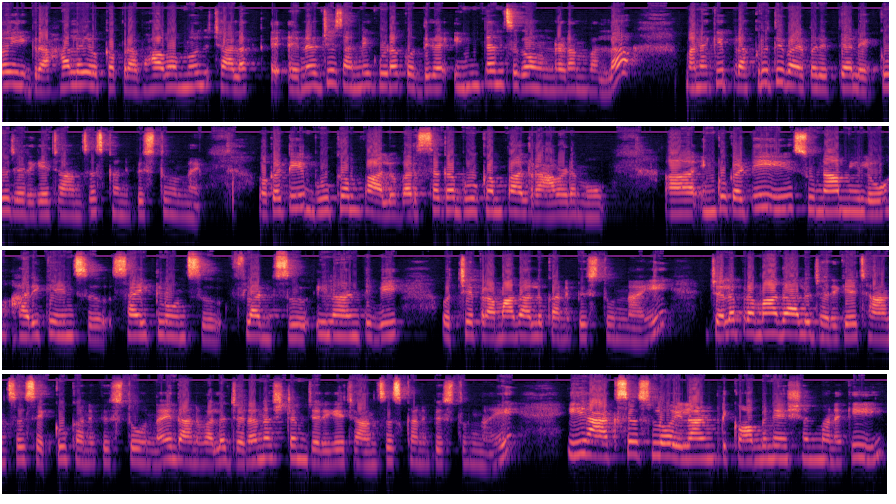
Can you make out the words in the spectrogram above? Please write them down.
ఈ గ్రహాల యొక్క ప్రభావము చాలా ఎనర్జీస్ అన్ని కూడా కొద్దిగా ఇంటెన్స్గా ఉండడం వల్ల మనకి ప్రకృతి వైపరీత్యాలు ఎక్కువ జరిగే ఛాన్సెస్ కనిపిస్తూ ఉన్నాయి. ఒకటి భూకంపాలు వరుసగా భూకంపాలు రావడము. ఇంకొకటి సునామీలు హరికేన్స్ సైక్లోన్స్ ఫ్లడ్స్ ఇలాంటివి వచ్చే ప్రమాదాలు కనిపిస్తున్నాయి. జల ప్రమాదాలు జరిగే ఛాన్సెస్ ఎక్కువ కనిపిస్తూ ఉన్నాయి. దానివల్ల జన నష్టం జరిగే ఛాన్సెస్ కనిపిస్తున్నాయి. ఈ యాక్సెస్లో ఇలాంటి కాంబినేషన్ మనకి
